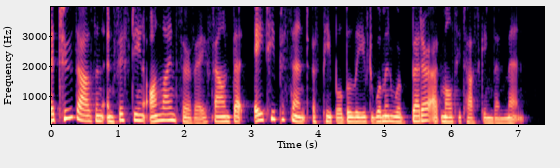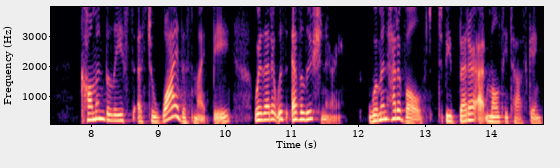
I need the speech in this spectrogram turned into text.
A 2015 online survey found that 80% of people believed women were better at multitasking than men. Common beliefs as to why this might be were that it was evolutionary. Women had evolved to be better at multitasking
